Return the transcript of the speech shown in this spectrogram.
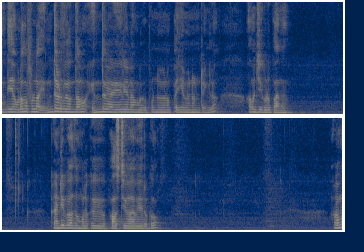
இந்தியா உலகம் ஃபுல்லாக எந்த இடத்துல இருந்தாலும் எந்த ஏரியாவில் அவங்களுக்கு பொண்ணு வேணும் பையன் வேணுன்றீங்களோ அமைச்சு கொடுப்பாங்க. கண்டிப்பாக அது உங்களுக்கு பாசிட்டிவாகவே இருக்கும். ரொம்ப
